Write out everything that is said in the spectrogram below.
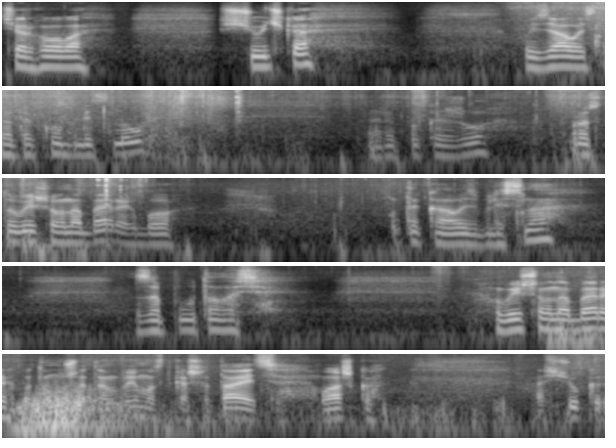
чергова щучка. Узяв ось на таку блісну. Зараз покажу. Просто вийшов на берег, бо така ось блісна запуталась. Вийшов на берег, тому що там вимостка шатається, важко. А щука.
